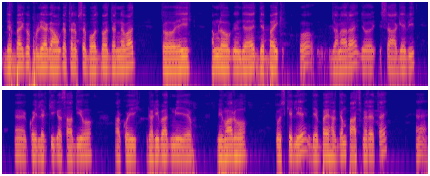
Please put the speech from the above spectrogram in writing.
देव भाई को फुलिया गांव का तरफ से बहुत बहुत धन्यवाद तो यही हम लोग जो है देव भाई को जाना रहा है, जो इससे आगे भी कोई लड़की का शादी हो और कोई गरीब आदमी बीमार हो तो उसके लिए देव भाई हरदम पास में रहता है, हैं।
